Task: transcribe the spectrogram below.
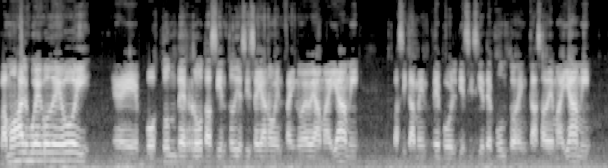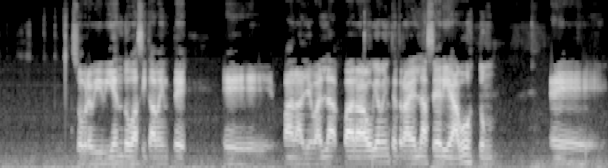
vamos al juego de hoy. Eh, Boston derrota 116 a 99 a Miami, básicamente por 17 puntos en casa de Miami sobreviviendo básicamente eh, para llevarla, para obviamente traer la serie a Boston. Eh,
